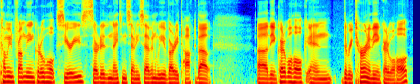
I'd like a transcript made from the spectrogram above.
coming from the Incredible Hulk series, started in 1977. We have already talked about uh, the Incredible Hulk and the Return of the Incredible Hulk.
